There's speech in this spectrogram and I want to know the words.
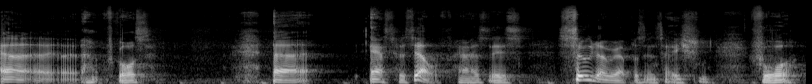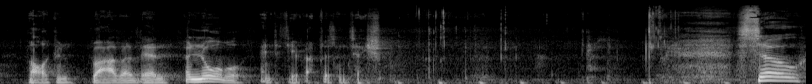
uh, of course, uh, S herself has this pseudo representation for Vulcan rather than a normal entity representation. So,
